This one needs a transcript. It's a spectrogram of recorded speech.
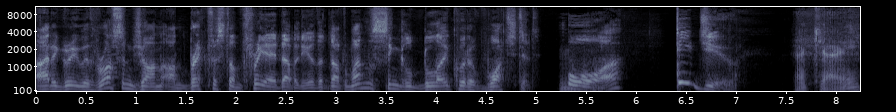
I'd agree with Ross and John on Breakfast on 3AW that not one single bloke would have watched it. Or did you? Okay.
